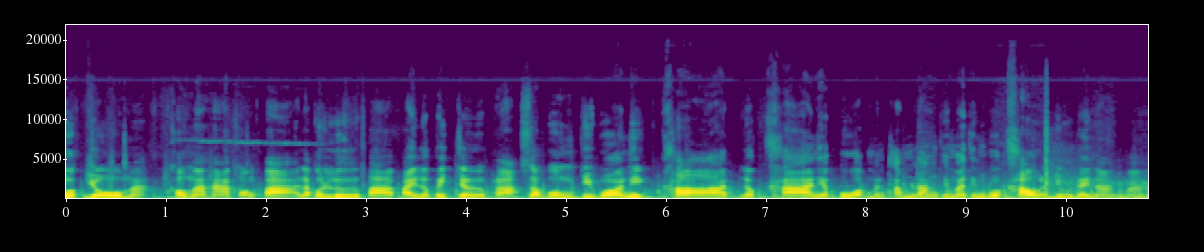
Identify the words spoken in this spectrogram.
พวกโยมอะเขามาหาของป่าแล้วก็ลื้อป่าไปแล้วไปเจอพระ สบงจีวรนี่ขาด แล้วขาเนี่ยปวกมันทำรังขึ้นมาถึงหัวเข่าอยู่ได้นานมาก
